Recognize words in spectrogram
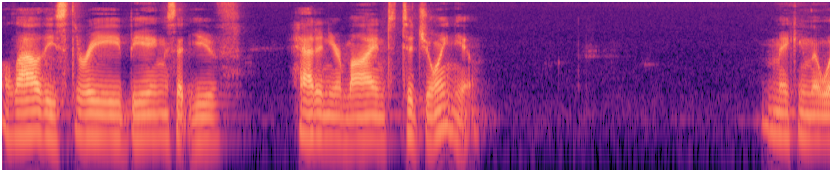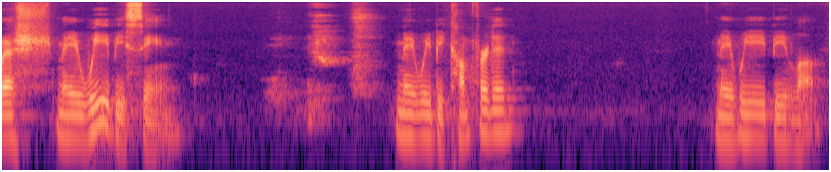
allow these three beings that you've had in your mind to join you. Making the wish, may we be seen. May we be comforted. May we be loved.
